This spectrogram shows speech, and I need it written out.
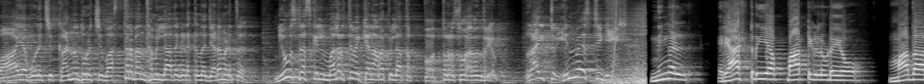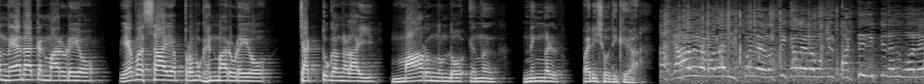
വായ പൊളിച്ച് കണ്ണു തുറച്ച് വസ്ത്രബന്ധമില്ലാതെ കിടക്കുന്ന ജഡമെടുത്ത് ന്യൂസ് ഡെസ്കിൽ മലർത്തി വെക്കാൻ അറപ്പില്ലാത്ത പത്ര സ്വാതന്ത്ര്യം റൈറ്റ് ടു ഇൻവെസ്റ്റിഗേഷൻ നിങ്ങൾ രാഷ്ട്രീയ പാർട്ടികളുടെയോ മത നേതാക്കന്മാരുടെയോ വ്യവസായ പ്രമുഖന്മാരുടെയോ ചട്ടുകങ്ങളായി മാറുന്നുണ്ടോ എന്ന് നിങ്ങൾ പരിശോധിക്കുക. രാവിലെ മുതൽ ഇപ്പോഴും ഇറച്ചിക്കറയുടെ മുമ്പിൽ പട്ടി നിൽക്കുന്നത് പോലെ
